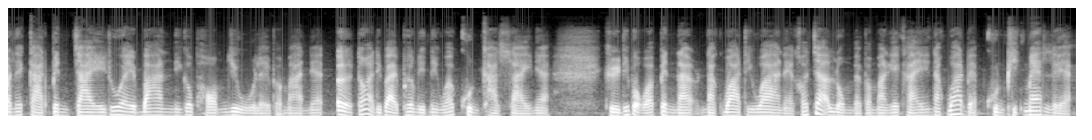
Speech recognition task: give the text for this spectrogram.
บรรยากาศเป็นใจด้วยบ้านนี้ก็พร้อมอยู่เลยประมาณเนี้ยเออต้องอธิบายเพิ่มนิดนึงว่าคุณ Cartwright เนี่ย คือที่บอกว่าเป็นนักนักวาดที่ว่าเนี่ยเขาจะอารมณ์แบบประมาณคล้ายๆนักวาดแบบคุณ Pickman เลยอะ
